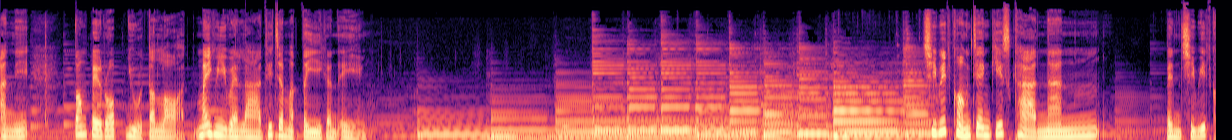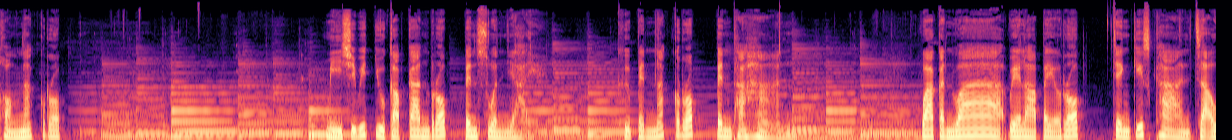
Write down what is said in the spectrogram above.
อันนี้ต้องไปรบอยู่ตลอด ไม่มีเวลาที่จะมาตีกันเองชีวิตของเจงกิสข่านนั้น เป็นชีวิตของนักรบ มีชีวิตอยู่กับการรบเป็นส่วนใหญ่ คือเป็นนักรบเป็นทหาร ว่ากันว่าเวลาไปรบเจงกิสข่านจะเอา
